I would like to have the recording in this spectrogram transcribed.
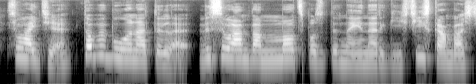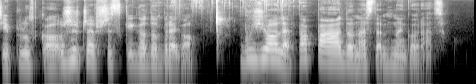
Słuchajcie, to by było na tyle. Wysyłam Wam moc pozytywnej energii. Ściskam Was cieplusko. Życzę wszystkiego dobrego. Buziole, papa, do następnego razu.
